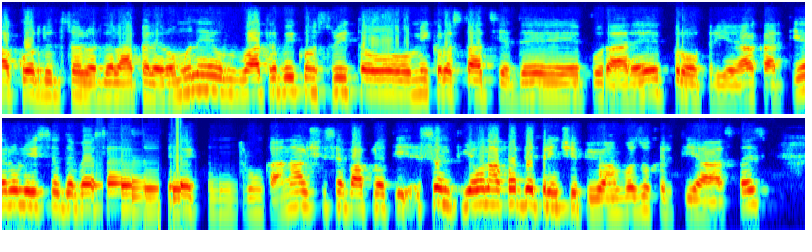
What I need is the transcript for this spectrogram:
acordul celor de la apele române, va trebui construită o microstație de epurare proprie a cartierului, se deversează direct într-un canal și se va plăti. Sunt, e un acord de principiu, eu am văzut hârtia astăzi, Uh,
